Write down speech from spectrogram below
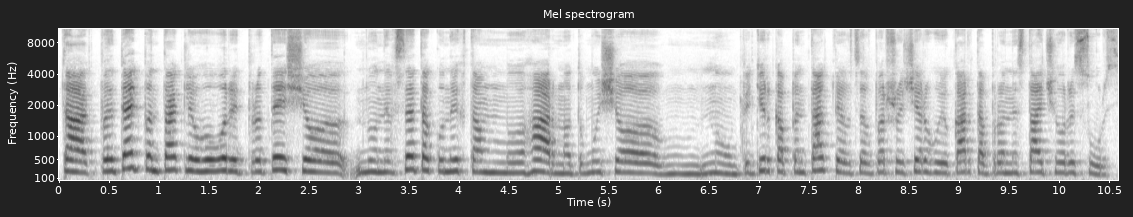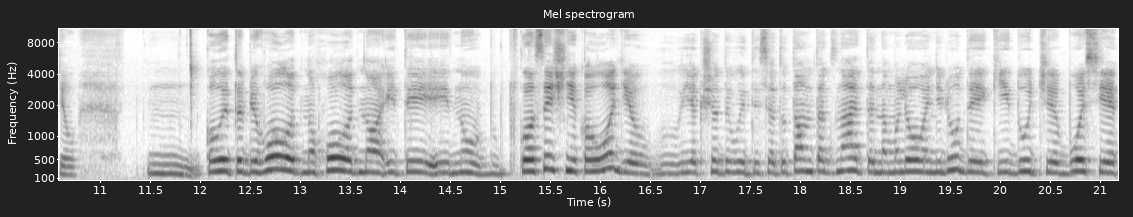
Так, п'ять пентаклів говорить про те, що ну, не все так у них там гарно, тому що ну, п'ятірка пентаклів це в першу чергу карта про нестачу ресурсів. Коли тобі голодно, холодно, і ти і, ну, в класичній колоді, якщо дивитися, то там, так знаєте, намальовані люди, які йдуть босі,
